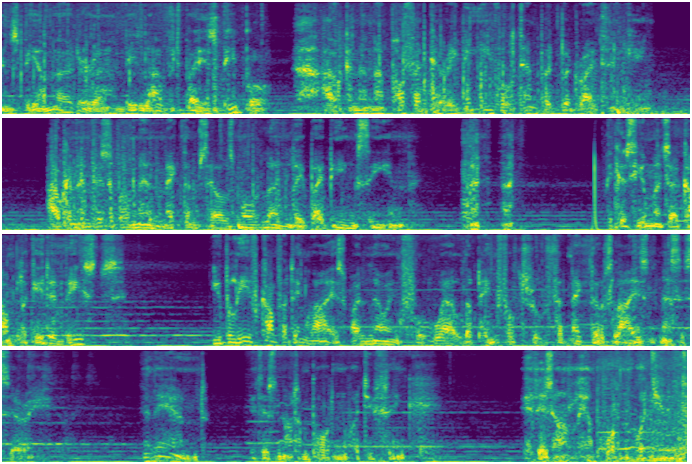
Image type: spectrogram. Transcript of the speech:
prince be a murderer and be loved by his people? How can an apothecary be evil-tempered but right-thinking? How can invisible men make themselves more lonely by being seen? because humans are complicated beasts. You believe comforting lies while knowing full well the painful truth that make those lies necessary. In the end, it is not important what you think. It is only important what you do.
